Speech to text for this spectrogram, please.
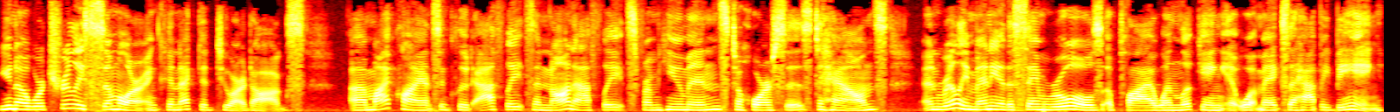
You know, we're truly similar and connected to our dogs. Uh, my clients include athletes and non athletes, from humans to horses to hounds, and really many of the same rules apply when looking at what makes a happy being.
